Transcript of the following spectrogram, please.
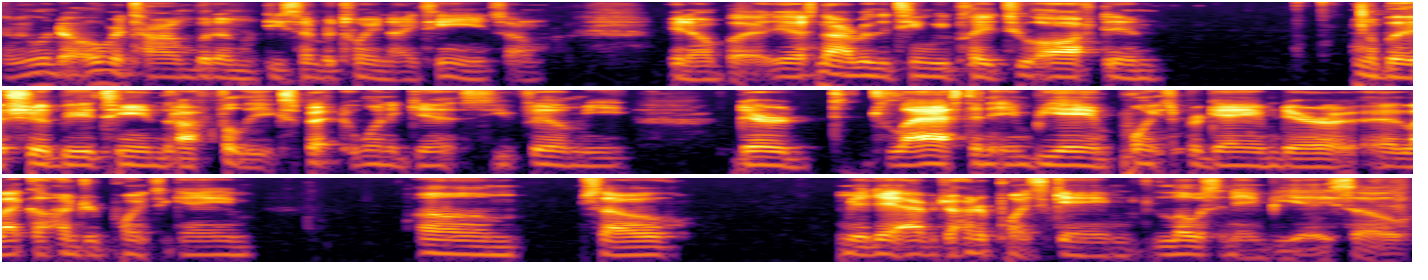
and we went to overtime with them December 2019. So, you know, but yeah, it's not really a team we play too often, but it should be a team that I fully expect to win against. You feel me? They're last in NBA in points per game. They're at like 100 points a game. Um, so yeah, they average 100 points game, lowest in the NBA. So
